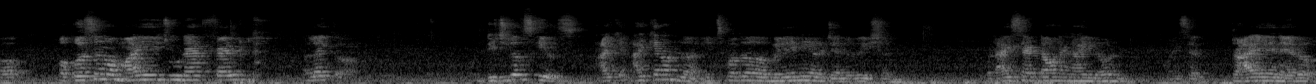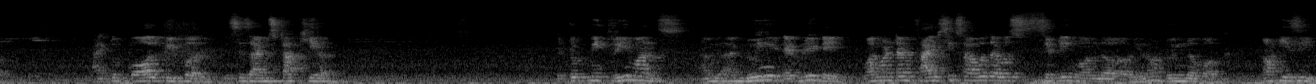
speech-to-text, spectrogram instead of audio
Uh, a person of my age would have felt like uh, digital skills. I, can, I cannot learn. It's for the millennial generation. But I sat down and I learned myself. Trial and error. I had to call people. This is I'm stuck here. It took me three months. I'm, I'm doing it every day. One one time, five six hours I was sitting on the you know doing the work. Not easy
